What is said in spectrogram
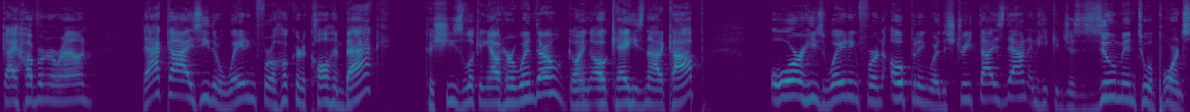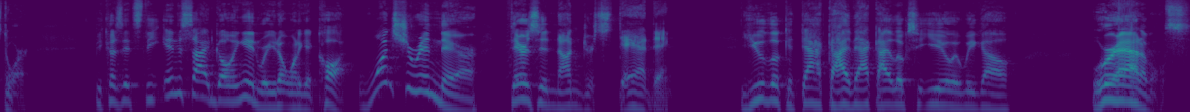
guy hovering around? That guy's either waiting for a hooker to call him back because she's looking out her window, going, "Okay, he's not a cop," or he's waiting for an opening where the street dies down and he can just zoom into a porn store because it's the inside going in where you don't want to get caught. Once you're in there, there's an understanding. You look at that guy, that guy looks at you, and we go, We're animals.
